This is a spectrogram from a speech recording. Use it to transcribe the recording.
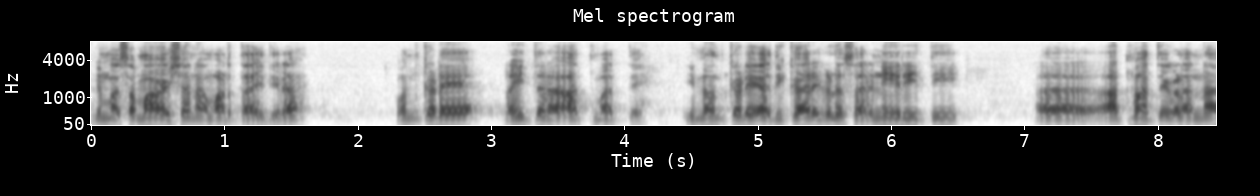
ನಿಮ್ಮ ಸಮಾವೇಶನ ಮಾಡ್ತಾ ಇದ್ದೀರಾ? ಒಂದು ಕಡೆ ರೈತರ ಆತ್ಮಹತ್ಯೆ, ಇನ್ನೊಂದು ಕಡೆ ಅಧಿಕಾರಿಗಳು ಸರಣಿ ರೀತಿ ಆತ್ಮಹತ್ಯೆಗಳನ್ನು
